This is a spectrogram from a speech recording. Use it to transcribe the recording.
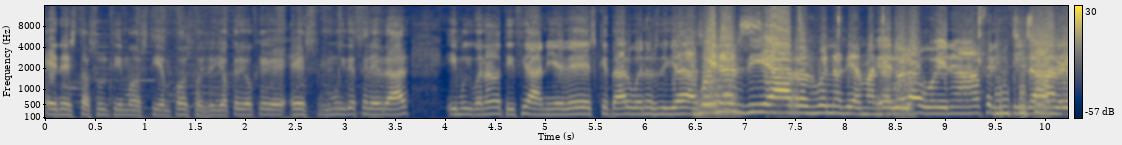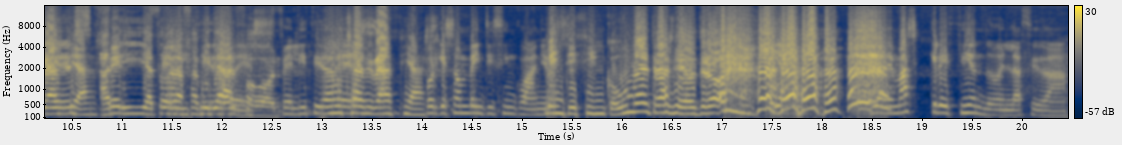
en estos últimos tiempos, pues yo creo que es muy de celebrar y muy buena noticia. Nieves, ¿qué tal? Buenos días. Buenos días, Ros, buenos días, Manuel. Enhorabuena, Muchísimas felicidades gracias. a ti y a toda la familia Felicidades. Muchas gracias. Porque son 25 años. 25, uno detrás de otro. Y además creciendo en la ciudad.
